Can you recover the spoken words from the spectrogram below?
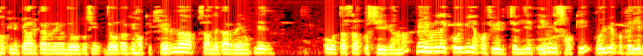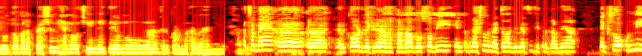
ਹਾਕੀ ਨੂੰ ਪਿਆਰ ਕਰ ਰਹੇ ਹੋ ਜੋ ਤੁਸੀਂ ਜੋ ਤੱਕ ਤੁਸੀਂ ਹਾਕੀ ਖੇਡਣਾ ਪਸੰਦ ਕਰ ਰਹੇ ਹੋ ਜੀ। ਉਹ ਤਾਂ ਸਭ ਕੁਝ ਠੀਕ ਹੈ ਹਨਾ? ਇਵਨ ਲਾਈਕ ਕੋਈ ਵੀ ਆਪਾਂ ਫੀਲਡ ਚੱਲ ਜੇ ਇਨ ਜਿਸ ਹਾਕੀ ਕੋਈ ਵੀ ਆਪਾਂ ਕਰੀਏ ਜੋ ਤੱਕ ਤੁਹਾਡਾ ਪੈਸ਼ਨ ਨਹੀਂ ਹੈਗਾ ਉਹ ਚੀਜ਼ ਲਈ ਤੇ ਉਹਨੂੰ ਫਿਰ ਕਰਨ ਦਾ ਫਾਇਦਾ ਹੈ ਨਹੀਂ। ਅੱਛਾ ਮੈਂ ਰਿਕਾਰਡ ਦੇਖ ਰਿਹਾ ਸਾਡਾ 220 ਇੰਟਰਨੈਸ਼ਨਲ ਮੈਚਾਂ ਦਾ ਜਿਵੇਂ ਅਸੀਂ ਜ਼ਿਕਰ ਕਰਦੇ ਹਾਂ 119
